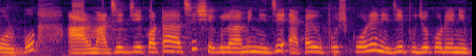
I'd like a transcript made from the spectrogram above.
করব। আর মাঝের যে কটা আছে, সেগুলো আমি নিজে একাই উপোস করে নিজে পুজো করে নিব।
